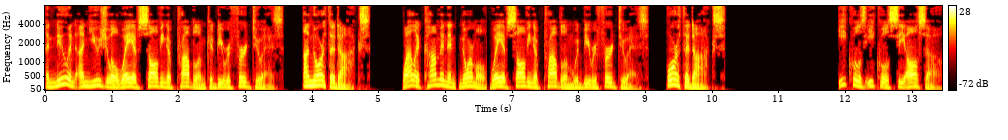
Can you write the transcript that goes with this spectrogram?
A new and unusual way of solving a problem could be referred to as unorthodox, while a common and normal way of solving a problem would be referred to as orthodox. See also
